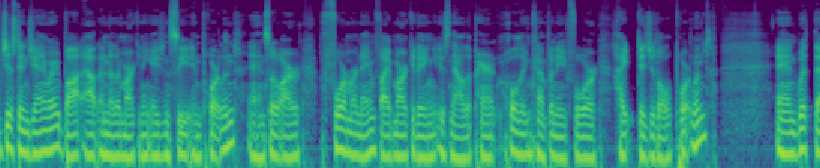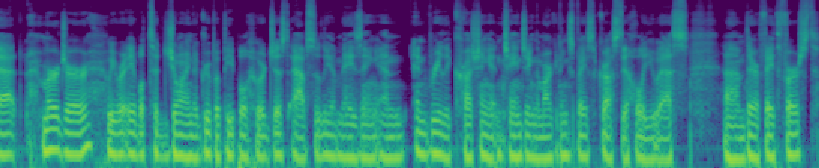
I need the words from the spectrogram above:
just in January bought out another marketing agency in Portland. And so our former name, Five Marketing, is now the parent holding company for Hite Digital Portland. And with that merger, we were able to join a group of people who are just absolutely amazing and, and really crushing it and changing the marketing space across the whole US. Um, they're faith first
